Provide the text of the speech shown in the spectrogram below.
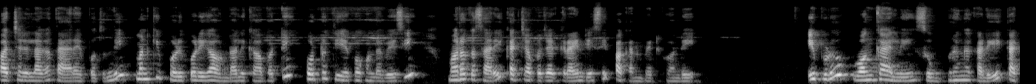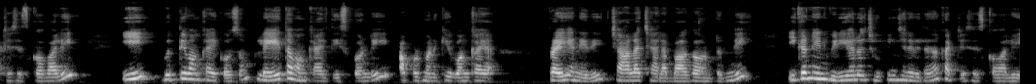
పచ్చడిలాగా తయారైపోతుంది. మనకి పొడి పొడిగా ఉండాలి కాబట్టి పొట్టు తీయకోకుండా వేసి మరొకసారి కచ్చాపచ్చ గ్రైండ్ చేసి పక్కన పెట్టుకోండి. ఇప్పుడు వంకాయల్ని శుభ్రంగా కడిగి కట్ చేసేసుకోవాలి. ఈ గుత్తి వంకాయ కోసం లేత వంకాయలు తీసుకోండి. అప్పుడు మనకి వంకాయ ఫ్రై అనేది చాలా చాలా బాగా ఉంటుంది. ఇక్కడ నేను వీడియోలో చూపించిన విధంగా కట్ చేసేసుకోవాలి.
